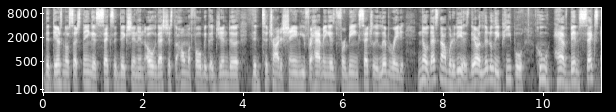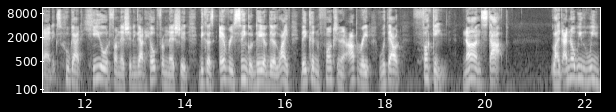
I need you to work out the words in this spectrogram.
that there's no such thing as sex addiction and, oh, that's just a homophobic agenda to, try to shame you for having it, for being sexually liberated. No, that's not what it is. There are literally people who have been sex addicts who got healed from that shit and got help from that shit because every single day of their life they couldn't function and operate without fucking nonstop. Like I know we we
